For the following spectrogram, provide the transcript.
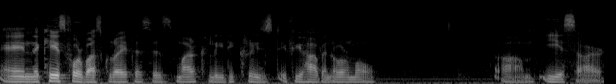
and the case for vasculitis is markedly decreased if you have a normal um, ESR.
